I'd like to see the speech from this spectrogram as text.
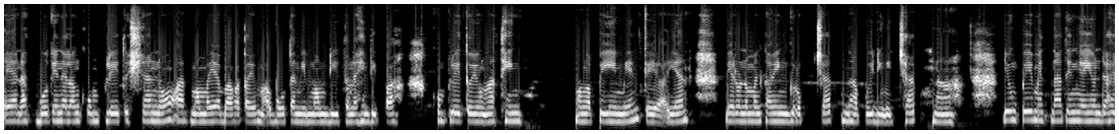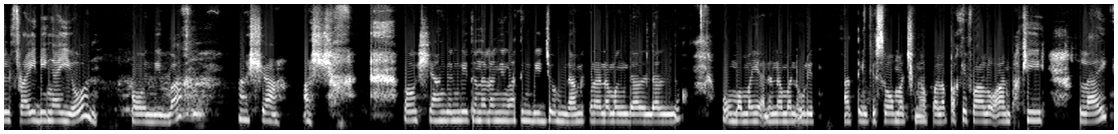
Ayan, at buti na lang kumpleto siya, no? At mamaya baka tayo maabutan ni ma'am dito na hindi pa kumpleto yung ating mga payment. Kaya ayan, meron naman kaming group chat na pwedeng i-chat na yung payment natin ngayon dahil Friday ngayon. O, di ba? Asya, asya. O siya, hanggang dito na lang yung ating video. Ang dami ko na namang dal-dal, no? O mamaya na naman ulit at thank you so much nga pala. Paki-follow and paki-like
